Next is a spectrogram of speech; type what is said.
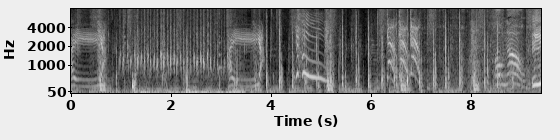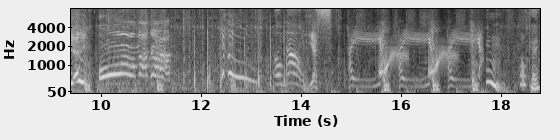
Hey-ya. Hey-ya. Yahoo! Go, go, go! Oh no! Oh my god! Oh no! Yes! Hey-ya. Hey-ya. Hey-ya. Okay.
